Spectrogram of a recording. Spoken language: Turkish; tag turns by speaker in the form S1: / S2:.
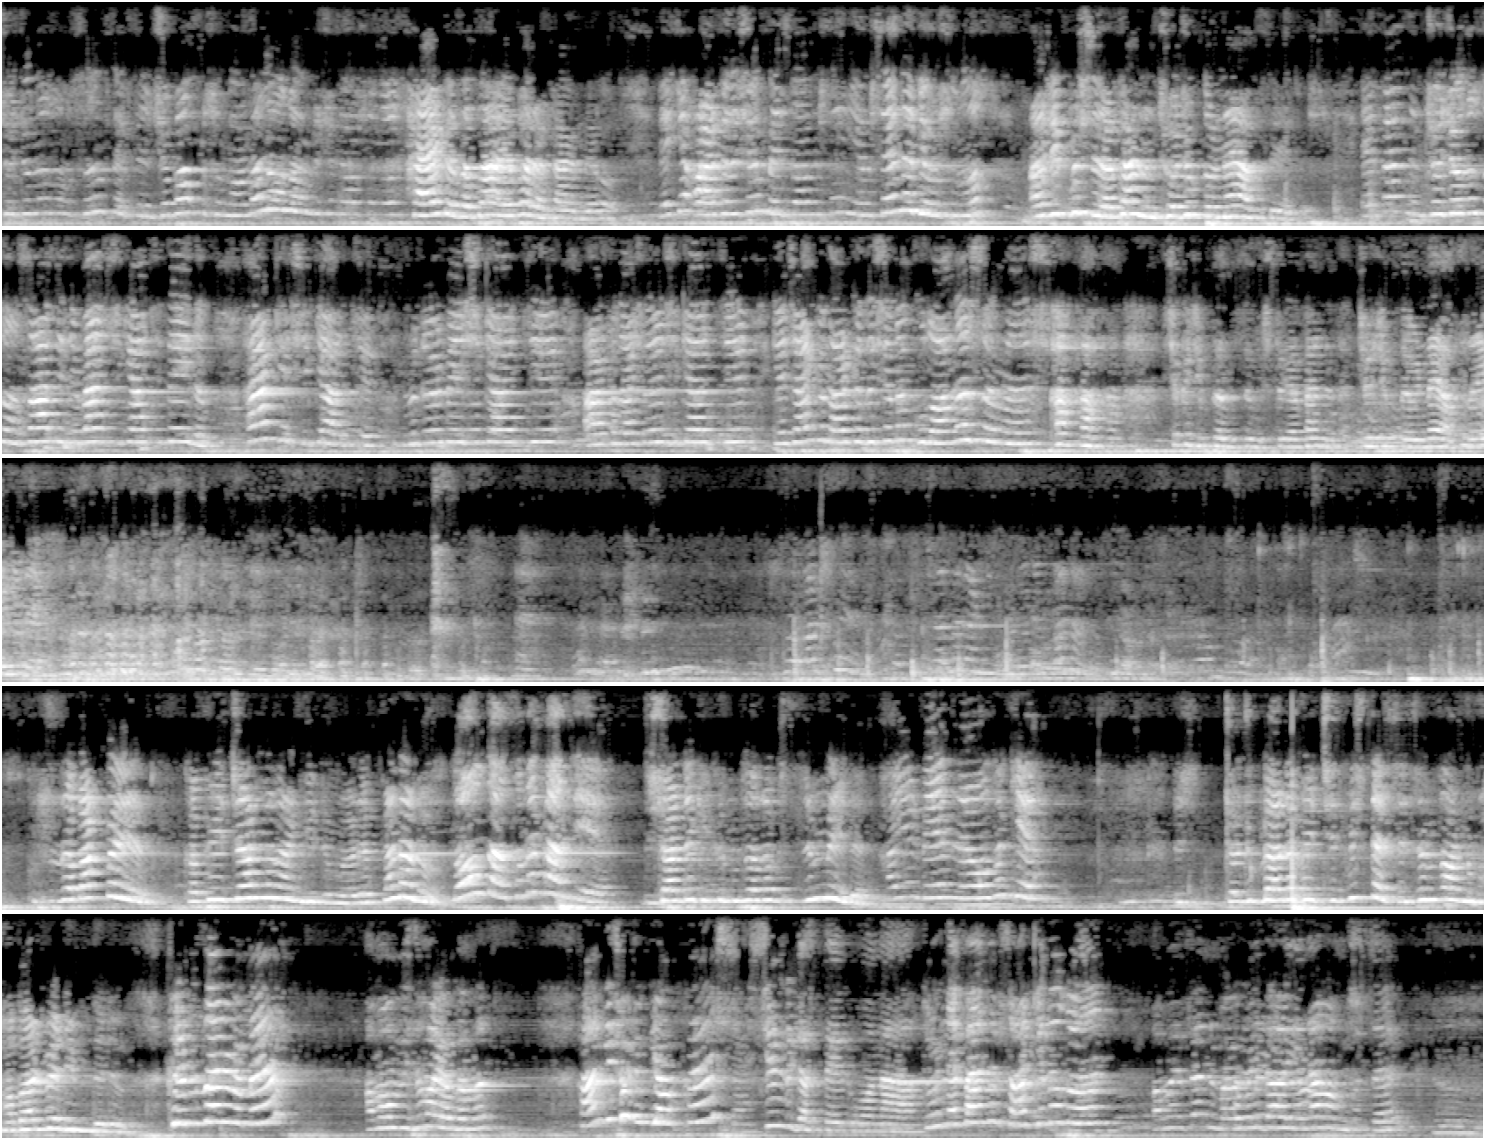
S1: çocuğunuzun sınıf defterini çöpe atması
S2: Şakacıktan ısırmıştır efendim. Çocuktur ne yapsaydı? Kusura bakmayın. Kapıyı çalmadan girdim öğretmen hanım.
S1: Ne oldu Hasan Efendi?
S2: Dışarıdaki kırmızı araba sizin miydi?
S1: Hayır benim ne oldu ki?
S2: Çocuklar arabayı çizmiş de sizin sandım haber vereyim dedim.
S1: Kırmızı araba mı? Ama o bizim arabamız. Hangi çocuk yapmış?
S2: Şimdi gösteririm ona.
S1: Durun efendim sakin olun. Ama efendim arabayı daha yeni almıştı. Ee,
